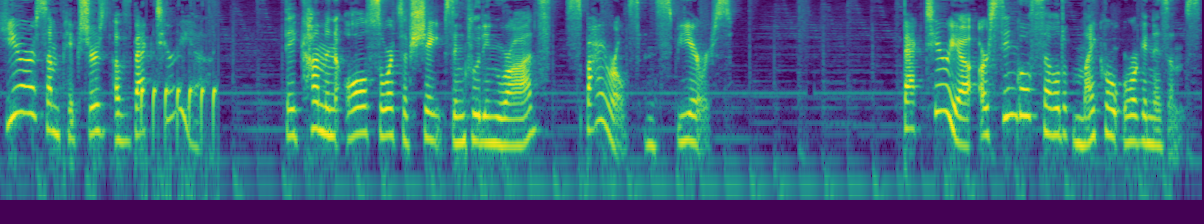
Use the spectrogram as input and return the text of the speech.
here are some pictures of bacteria. They come in all sorts of shapes, including rods, spirals, and spheres. Bacteria are single-celled microorganisms.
